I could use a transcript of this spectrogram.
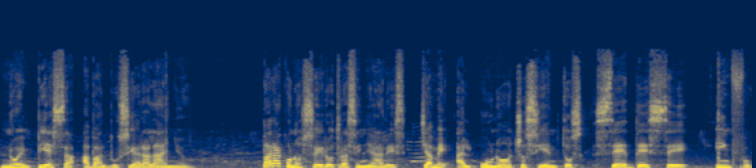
No empieza a balbucear al año. Para conocer otras señales, llame al 1-800-CDC Info.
